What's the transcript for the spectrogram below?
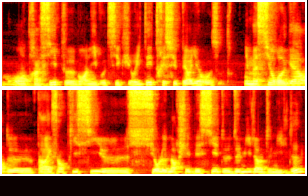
ont en principe euh, bon, un niveau de sécurité très supérieur aux autres. Et ben, si on regarde par exemple ici sur le marché baissier de 2001-2002,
